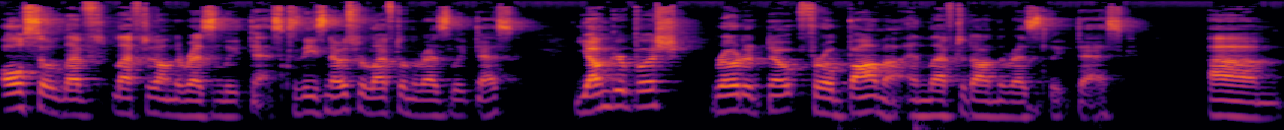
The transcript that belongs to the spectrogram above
also left left it on the Resolute desk. So these notes were left on the Resolute desk. Younger Bush wrote a note for Obama and left it on the Resolute desk. Um,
